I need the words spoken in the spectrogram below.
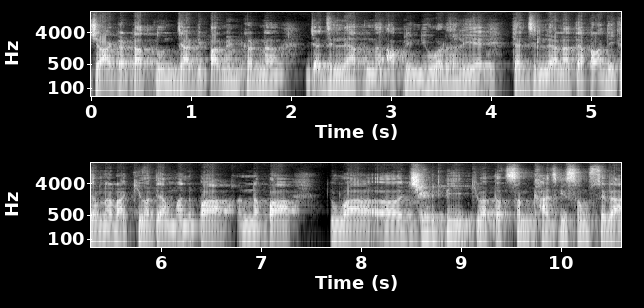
ज्या गटातून ज्या डिपार्टमेंटकडनं ज्या जिल्ह्यातनं आपली निवड झाली आहे त्या जिल्ह्याला त्या प्राधिकरणाला किंवा त्या मनपा नपा किंवा झेडपी किंवा तत्सम खाजगी संस्थेला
